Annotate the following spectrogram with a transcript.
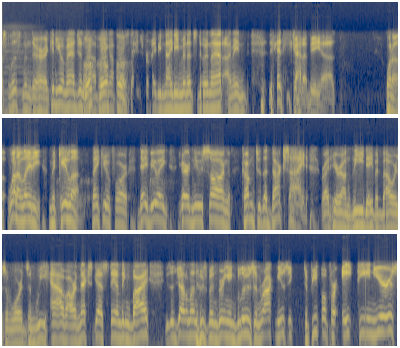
Just listening to her. Can you imagine uh, being up on stage for maybe 90 minutes doing that? I mean, it's got to be uh, what a what a lady, Michaela. Thank you for debuting your new song, "Come to the Dark Side," right here on the David Bowers Awards. And we have our next guest standing by. He's a gentleman who's been bringing blues and rock music to people for 18 years.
